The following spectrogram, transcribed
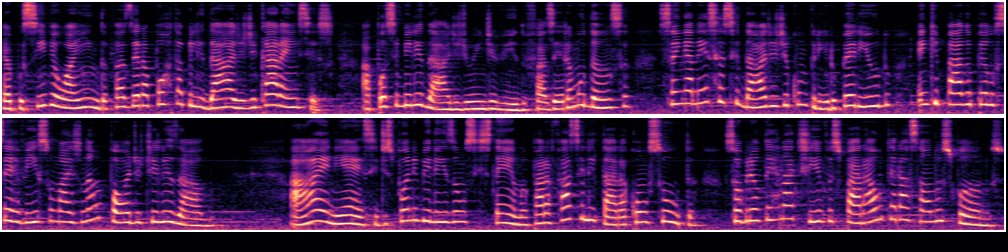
É possível ainda fazer a portabilidade de carências, a possibilidade de o um indivíduo fazer a mudança sem a necessidade de cumprir o período em que paga pelo serviço, mas não pode utilizá-lo. A ANS disponibiliza um sistema para facilitar a consulta sobre alternativas para a alteração dos planos,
